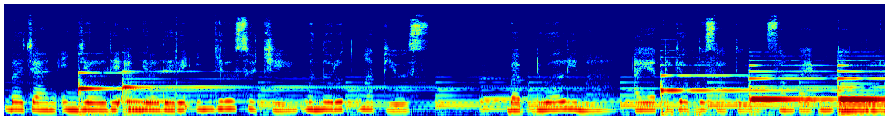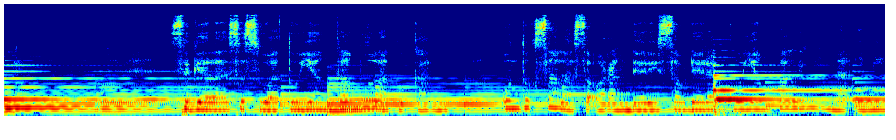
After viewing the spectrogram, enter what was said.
Bacaan Injil diambil dari Injil suci menurut Matius bab 25 ayat 31 sampai 46. Segala sesuatu yang kamu lakukan untuk salah seorang dari saudaraku yang paling hina ini,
